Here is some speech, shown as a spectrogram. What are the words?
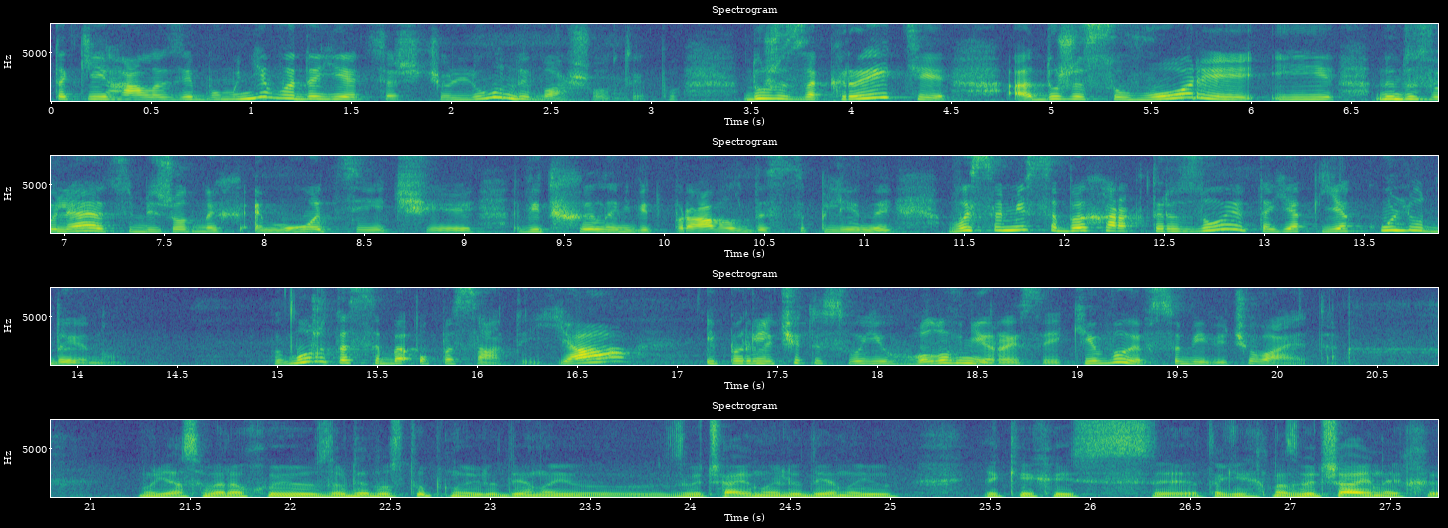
такій галузі. Бо мені видається, що люди вашого типу дуже закриті, дуже суворі і не дозволяють собі жодних емоцій чи відхилень від правил дисципліни. Ви самі себе характеризуєте як яку людину? Ви можете себе описати я і перелічити свої головні риси, які ви в собі відчуваєте. Ну, я себе рахую завжди доступною людиною, звичайною людиною. Якихось е, таких надзвичайних е,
